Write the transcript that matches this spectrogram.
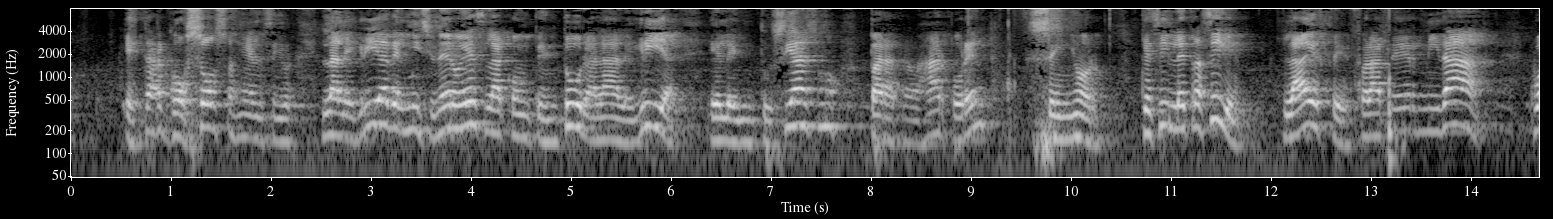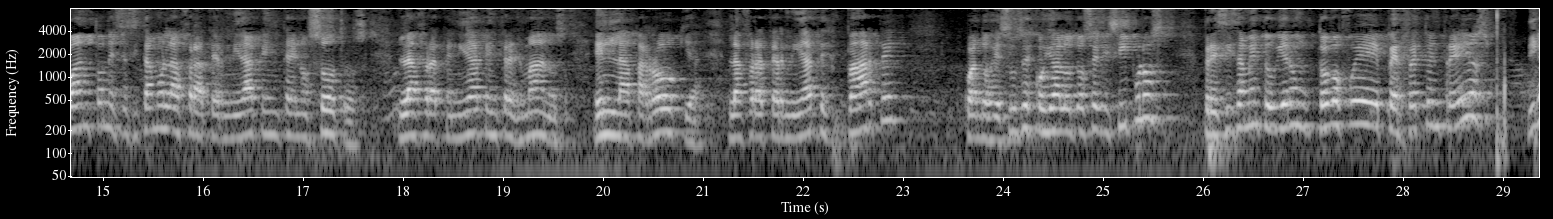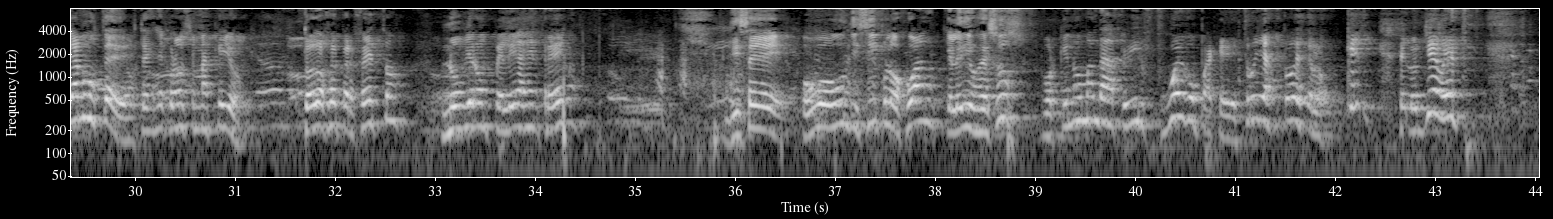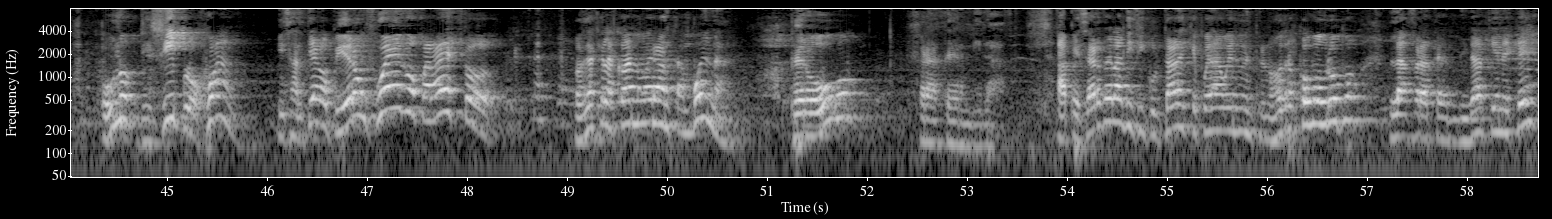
estar gozoso en el Señor. La alegría del misionero es la contentura, la alegría, el entusiasmo para trabajar por el Señor. ¿Qué sí, letra sigue? La F, fraternidad. ¿Cuánto necesitamos la fraternidad entre nosotros? La fraternidad entre hermanos, en la parroquia. La fraternidad es parte, cuando Jesús escogió a los doce discípulos, precisamente hubieron, todo fue perfecto entre ellos. Díganme ustedes, ustedes me conocen más que yo. Todo fue perfecto, no hubieron peleas entre ellos. Dice, hubo un discípulo, Juan, que le dijo, Jesús, ¿por qué no mandas a pedir fuego para que destruyas todo este? ¿Qué? Se los lleve este unos discípulos, Juan y Santiago, pidieron fuego para esto. O sea que las cosas no eran tan buenas, pero hubo fraternidad. A pesar de las dificultades que pueda haber entre nosotros como grupo, la fraternidad tiene que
